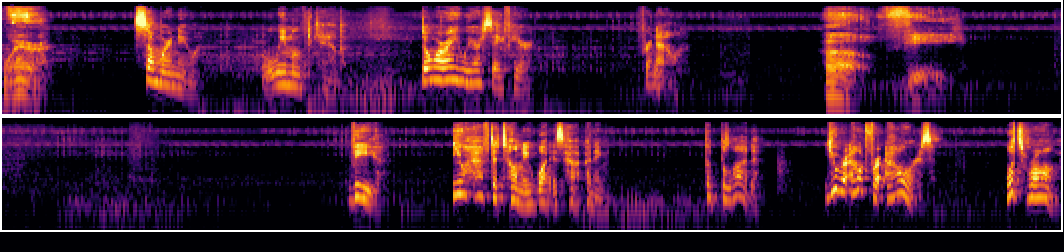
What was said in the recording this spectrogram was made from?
Where? Somewhere new. We moved camp. Don't worry, we are safe here. For now. Oh, V. V, you have to tell me what is happening. The blood. You were out for hours. What's wrong?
